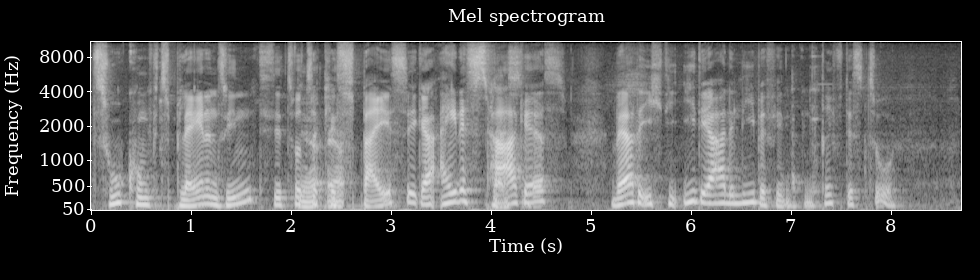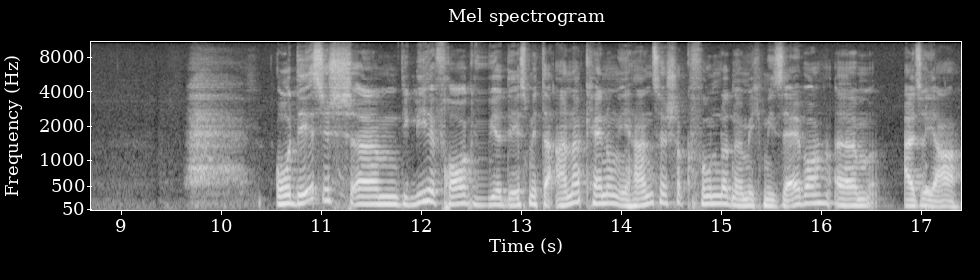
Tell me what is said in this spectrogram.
Zukunftsplänen sind, jetzt wird es Ja, ein bisschen spicy, gell? eines Spicy. Tages werde ich die ideale Liebe finden. Trifft es zu? Oh, das ist ähm, die gleiche Frage wie das mit der Anerkennung. Ich habe es ja schon gefunden, nämlich mich selber. Ähm, also ja.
